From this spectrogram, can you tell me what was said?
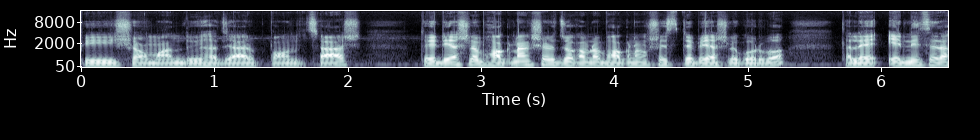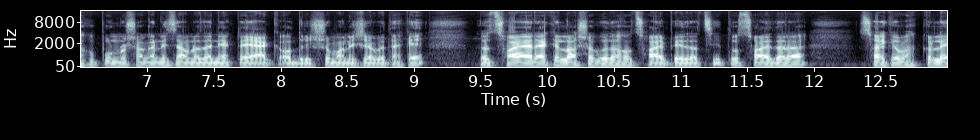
পি সমান দুই হাজার পঞ্চাশ। তো এটি আসলে ভগ্নাংশের যোগ, আমরা ভগ্নাংশ স্টেপে আসলে করব। তাহলে এর নিচে দেখো পূর্ণ সংখ্যার নিচে আমরা জানি একটা এক অদৃশ্যমান হিসাবে থাকে। তো ছয় আর একের লসাগু দেখো ছয় পেয়ে যাচ্ছি। তো ছয় দ্বারা ছয়কে ভাগ করলে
